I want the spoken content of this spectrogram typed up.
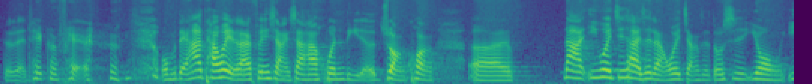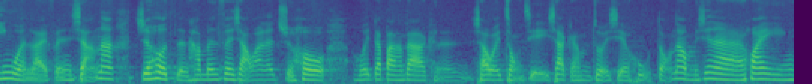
对不对？take fair。我们等下他会来分享一下他婚礼的状况，呃。那因为接下来这两位讲者都是用英文来分享，那之后等他们分享完了之后，我会再帮大家可能稍微总结一下，跟他们做一些互动。那我们现在来欢迎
